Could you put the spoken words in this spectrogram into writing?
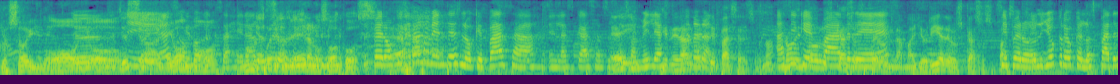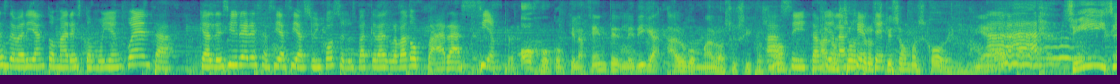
yo soy. Oh, Eh, yo, sí, o sea, es yo un poco no, no me pueden ver a los ojos. Pero generalmente es lo que pasa en las casas, en Ey, las familias. Generalmente General. pasa eso, ¿no? Así no en que todos los casos, pero en la mayoría de los casos pasa. Sí, pero yo creo que los padres deberían tomar esto muy en cuenta. Que al decir eres así, así a su hijo, se los va a quedar grabado para siempre. Ojo con que la gente le diga algo malo a sus hijos, ¿no? Ah, sí, también a la nosotros gente. que somos jóvenes, ¿ya? Ah, Sí, sí,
